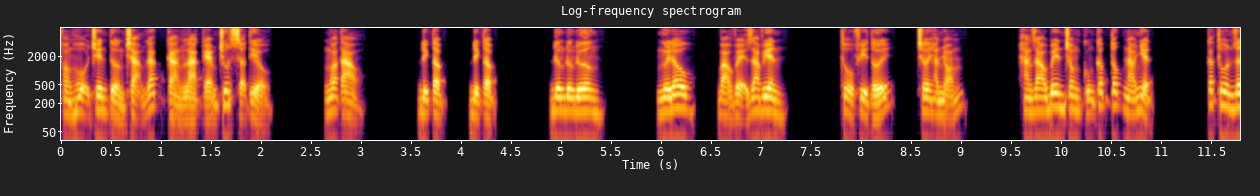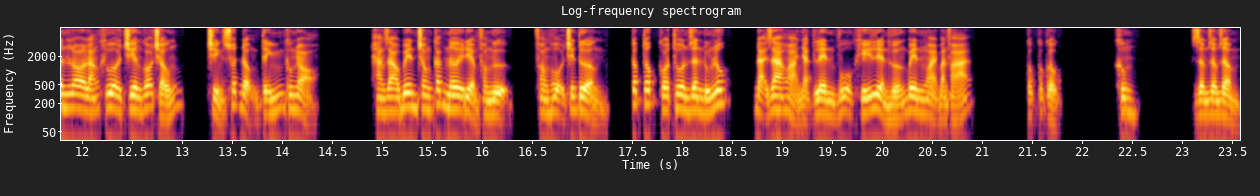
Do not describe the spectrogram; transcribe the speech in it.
phòng hộ trên tường trạm gác càng là kém chút sợ tiểu. Ngoa tạo. Địch tập địch tập. Đương đương đương. Người đâu? Bảo vệ gia viên. Thổ phỉ tới, chơi hắn nhóm. Hàng rào bên trong cũng cấp tốc náo nhiệt. Các thôn dân lo lắng khua chiên gõ trống, chỉnh xuất động tính không nhỏ. Hàng rào bên trong các nơi điểm phòng ngự phòng hộ trên tường, cấp tốc có thôn dân đúng lúc, đại gia hỏa nhặt lên vũ khí liền hướng bên ngoài bắn phá. Cốc cốc cốc. không. Rầm rầm rầm.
